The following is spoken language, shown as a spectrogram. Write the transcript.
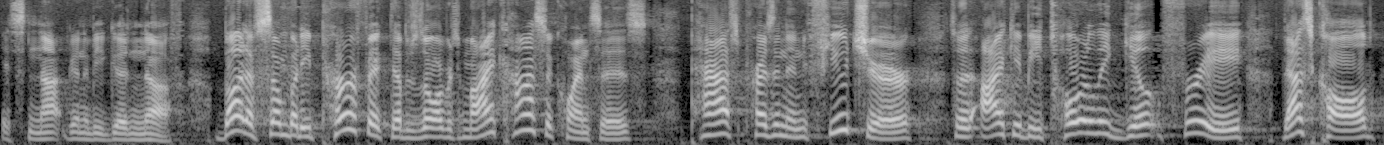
it's not going to be good enough. But if somebody perfect absorbs my consequences, past, present, and future, so that I could be totally guilt free, that's called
